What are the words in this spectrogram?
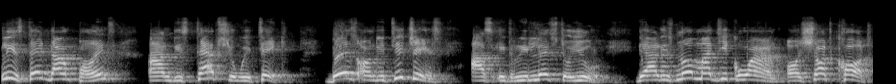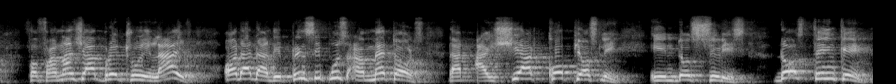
Please take down points and the steps you will take based on the teachings as it relates to you. There is no magic wand or shortcut for financial breakthrough in life other than the principles and methods that I shared copiously in those series. Those thinking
